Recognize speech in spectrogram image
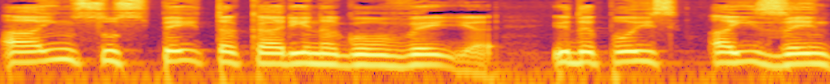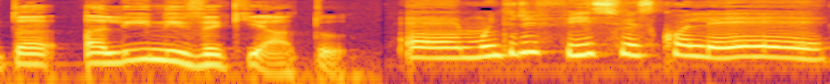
a insuspeita Karina Gouveia e depois a isenta Aline Vecchiato. É muito difícil escolher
